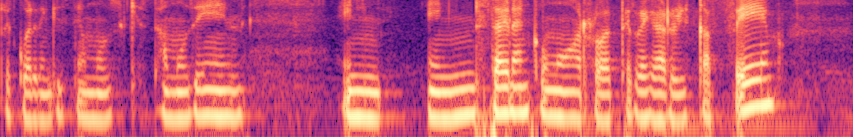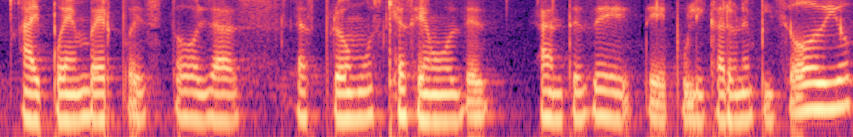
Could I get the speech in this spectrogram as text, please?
Recuerden que estemos, que estamos en, en, Instagram como arroba te regalo el café. Ahí pueden ver pues todas las, promos que hacemos antes de, de publicar un episodio.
